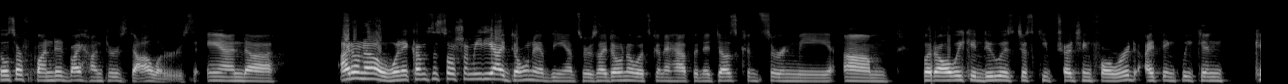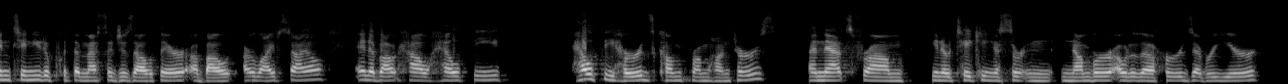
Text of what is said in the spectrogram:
those are funded by hunters dollars. And uh, i don't know. When it comes to social media i don't have the answers. I don't know what's going to happen. It does concern me. Um, but all we can do is just keep trudging forward. I think we can continue to put the messages out there about our lifestyle and about how healthy healthy herds come from hunters. And that's from you know taking a certain number out of the herds every year.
